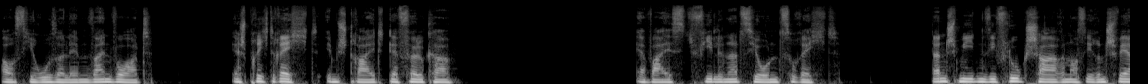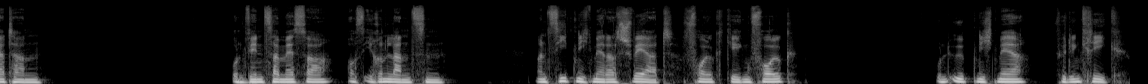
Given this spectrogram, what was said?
Aus Jerusalem sein Wort. Er spricht Recht im Streit der Völker. Er weist viele Nationen zurecht. Dann schmieden sie Flugscharen aus ihren Schwertern und Winzermesser aus ihren Lanzen. Man zieht nicht mehr das Schwert, Volk gegen Volk, und übt nicht mehr für den Krieg.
